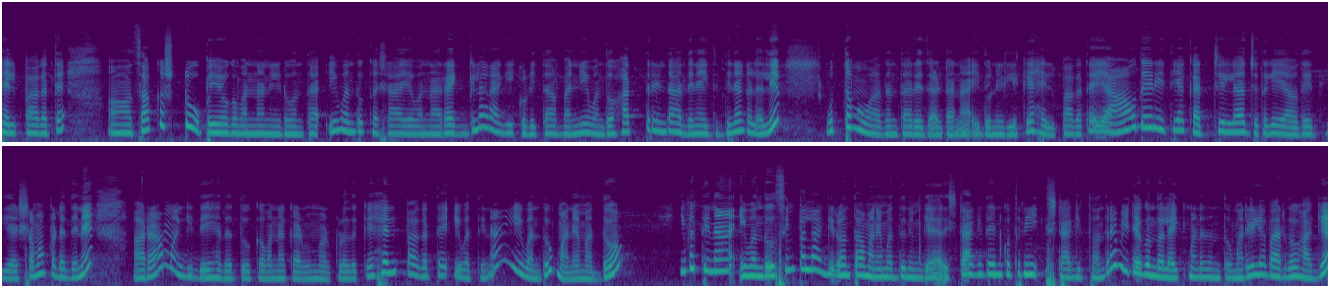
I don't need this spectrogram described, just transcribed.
ಹೆಲ್ಪ್ ಆಗುತ್ತೆ. ಸಾಕಷ್ಟು ಉಪಯೋಗವನ್ನು ನೀಡುವಂಥ ಈ ಒಂದು ಕಷಾಯವನ್ನು ರೆಗ್ಯುಲರ್ ಆಗಿ ಕುಡಿತಾ ಬನ್ನಿ. ಒಂದು ಹತ್ತರಿಂದ ಹದಿನೈದು ದಿನಗಳಲ್ಲಿ ಉತ್ತಮವಾದಂಥ ರಿಸಲ್ಟನ್ನು ಇದು ನೀಡಲಿಕ್ಕೆ ಹೆಲ್ಪ್ ಆಗುತ್ತೆ. ಯಾವುದೇ ರೀತಿಯ ಖರ್ಚಿಲ್ಲ. ಜೊತೆಗೆ ಯಾವುದೇ ರೀತಿಯ ಶ್ರಮ ಪಡೆದೇ ಆರಾಮಾಗಿ ದೇಹದ ತೂಕವನ್ನು ಕಡಿಮೆ ಮಾಡ್ಕೊಳ್ಳೋದಕ್ಕೆ ಹೆಲ್ಪ್ ಆಗುತ್ತೆ. ಇವತ್ತಿನ ಈ ಒಂದು ಮನೆಮದ್ದು ಇವತ್ತಿನ ಈ ಒಂದು ಸಿಂಪಲ್ ಆಗಿರುವಂಥ ಮನೆಮದ್ದು ನಿಮಗೆ ಇಷ್ಟ ಆಗಿದೆ ಅನ್ಕೋತೀನಿ. ಇಷ್ಟ ಆಗಿತ್ತು ಅಂದರೆ ವೀಡಿಯೋಗೊಂದು ಲೈಕ್ ಮಾಡೋದಂತೂ ಮರೀಲೇಬಾರ್ದು. ಹಾಗೆ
